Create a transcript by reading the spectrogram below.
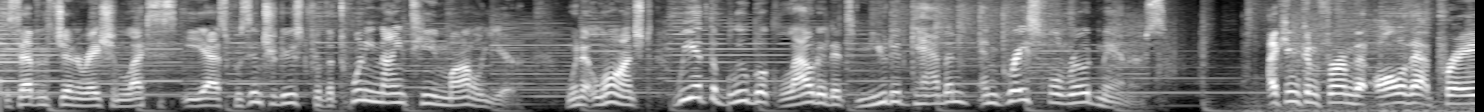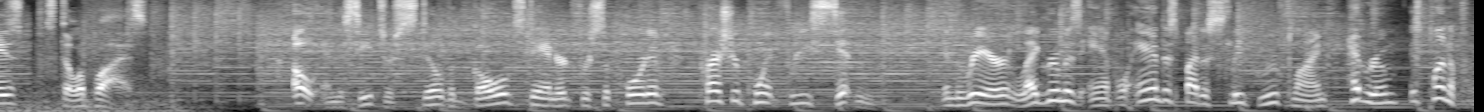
The seventh generation Lexus ES was introduced for the 2019 model year. When it launched, we at the Blue Book lauded its muted cabin and graceful road manners. I can confirm that all of that praise still applies. Oh, and the seats are still the gold standard for supportive, pressure point free sitting. In the rear, legroom is ample, and despite a sleek roofline, headroom is plentiful.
